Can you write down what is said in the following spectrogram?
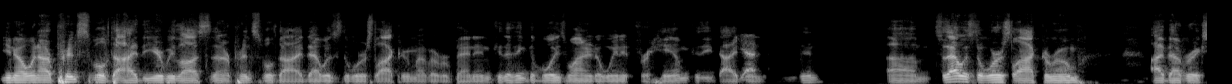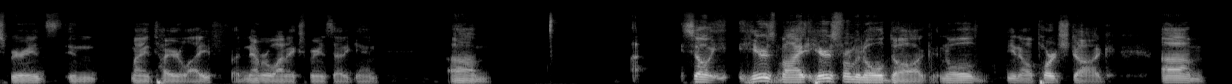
you know, when our principal died, the year we lost, then our principal died. That was the worst locker room I've ever been in because I think the boys wanted to win it for him because he died Yeah. during. Um, so that was the worst locker room I've ever experienced in my entire life. I'd never want to experience that again. Um, so here's my here's from an old dog, an old you know porch dog. Um,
